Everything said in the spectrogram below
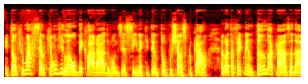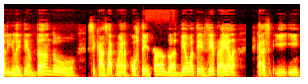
Então que o Marcelo, que é um vilão declarado, vamos dizer assim, né, que tentou puxá-las pro carro, agora tá frequentando a casa da Lila e tentando se casar com ela, cortejando-a, deu uma TV para ela. Cara, e, e,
